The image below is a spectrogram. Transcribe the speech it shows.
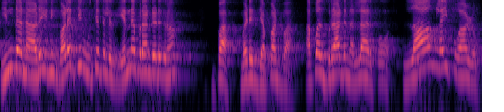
இந்த நாடு இன்னைக்கு வளர்ச்சியின் உச்சத்தில் இருக்கு. என்ன பிராண்ட் எடுக்கிறோம்? பா மேட் இன் ஜப்பான்பா அப்போ அது பிராண்டு நல்லா இருக்கும். லாங் லைஃப் வாழும்.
